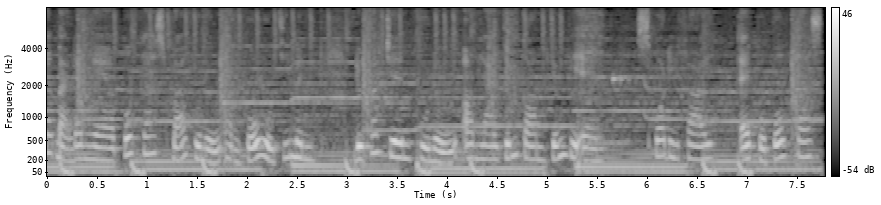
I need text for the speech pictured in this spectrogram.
Các bạn đang nghe podcast báo phụ nữ thành phố Hồ Chí Minh được phát trên phụ nữ online.com.vn, Spotify, Apple Podcast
